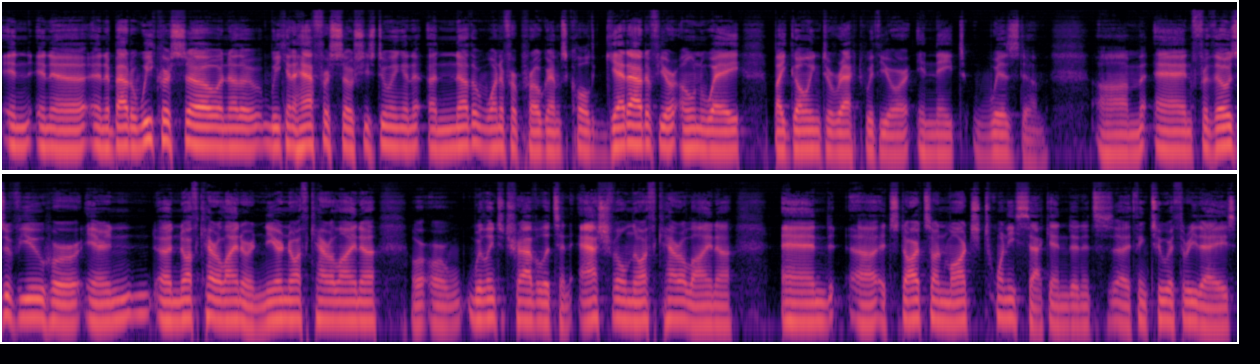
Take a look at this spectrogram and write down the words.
in in a in about a week or so, another week and a half or so, she's doing an, another one of her programs called "Get Out of Your Own Way by Going Direct with Your Innate Wisdom." Um, and for those of you who are in uh, North Carolina or near North Carolina or, or willing to travel, it's in Asheville, North Carolina and uh, it starts on March 22nd, and it's I think two or three days.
